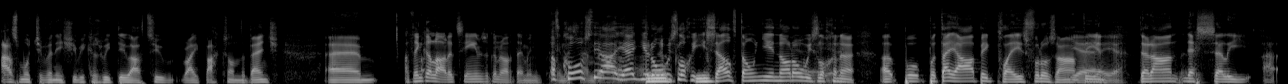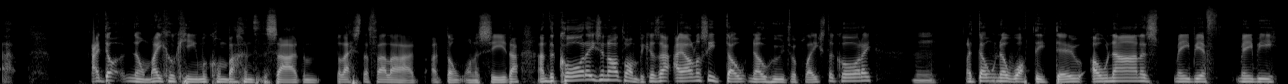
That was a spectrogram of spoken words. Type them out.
as much of an issue because we do have two right backs on the bench. Um, I think a lot of teams are going to have them in. of in course they are. Yeah, you right? always look at yourself, don't you? You're not Yeah, always looking yeah. at, uh, but but they are big players for us, aren't they? Yeah, And yeah. there aren't necessarily. Uh, I don't know. Michael Keane will come back into the side and bless the fella. I, I don't want to see that. And Doucouré's an odd one because I, I honestly don't know who'd replace Doucouré. Mm. I don't know what they do. Onana's maybe if maybe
